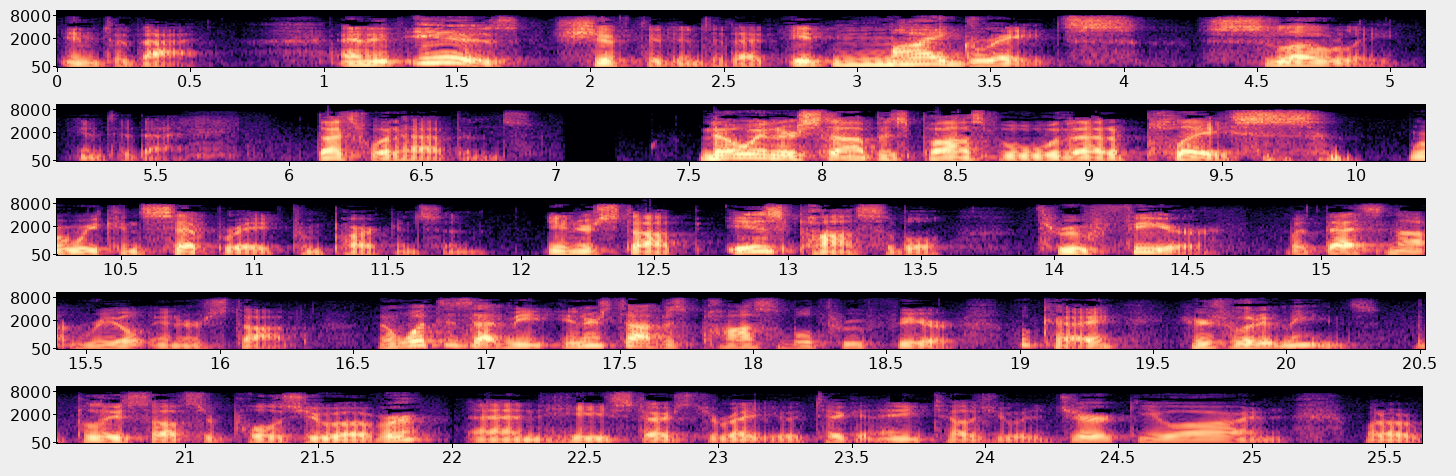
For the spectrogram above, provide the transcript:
into that. And it is shifted into that. It migrates slowly into that. That's what happens. No inner stop is possible without a place where we can separate from Parkinson. Inner stop is possible through fear, but that's not real inner stop. Now, what does that mean? Inner stop is possible through fear. Okay, here's what it means. The police officer pulls you over and he starts to write you a ticket and he tells you what a jerk you are and what a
